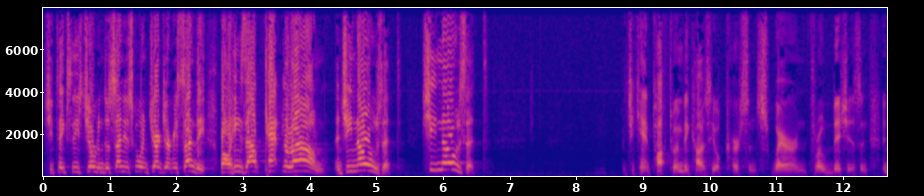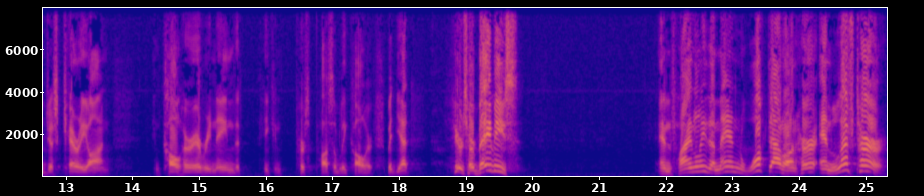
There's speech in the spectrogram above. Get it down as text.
She takes these children to Sunday school and church every Sunday while he's out catting around, and she knows it. She knows it. But she can't talk to him because he'll curse and swear and throw dishes and, and just carry on and call her every name that he can possibly call her. But yet, here's her babies. And finally, the man walked out on her and left her.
